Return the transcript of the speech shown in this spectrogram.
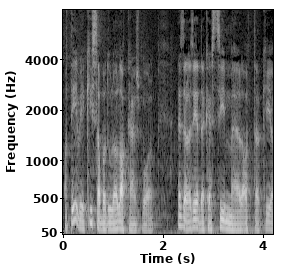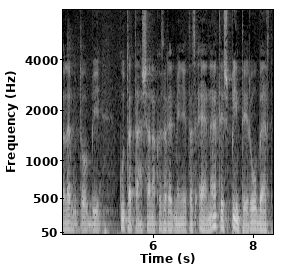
A tévé kiszabadul a lakásból. Ezzel az érdekes címmel adta ki a legutóbbi kutatásának az eredményét az ENET, és Pinté Robert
